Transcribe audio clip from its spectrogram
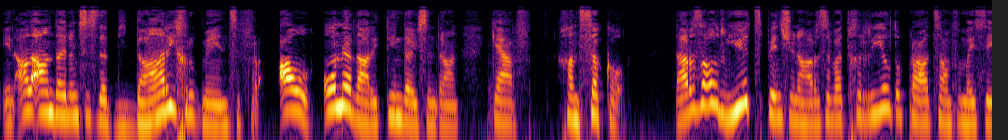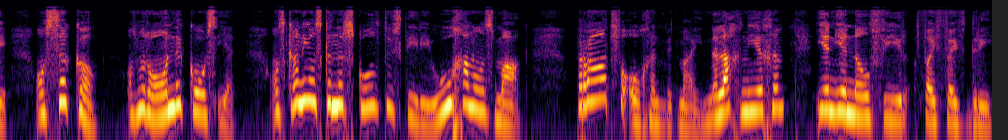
En alle aanduidings is dat daardie groep mense veral onder daardie 10000 rand kerf gaan sukkel Daar is al reeds pensionaarsse wat gereeld op praat saam vir my sê, ons sukkel. Ons moet honde kos eet. Ons kan nie ons kinders skool toe stuur nie. Hoe gaan ons maak? Praat ver oggend met my. 089 1104553.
